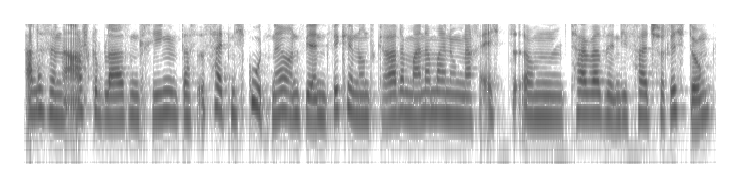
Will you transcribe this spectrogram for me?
alles in den Arsch geblasen kriegen, das ist halt nicht gut, ne? Und wir entwickeln uns gerade meiner Meinung nach echt ähm, teilweise in die falsche Richtung.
